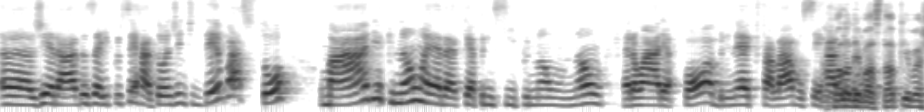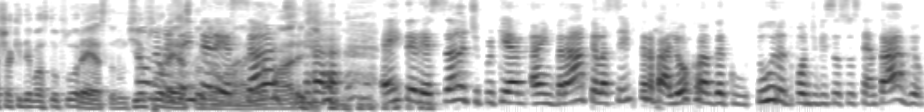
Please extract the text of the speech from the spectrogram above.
ah, geradas aí para o Cerrado. Então a gente devastou uma área que não era, que a princípio não, não era uma área pobre, né? Que falava o cerrado. Fala como... devastar porque vai achar que devastou floresta. Não tinha não, floresta, não. É interessante. Não, de... é interessante porque a, a Embrapa ela sempre trabalhou com a agricultura do ponto de vista sustentável.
